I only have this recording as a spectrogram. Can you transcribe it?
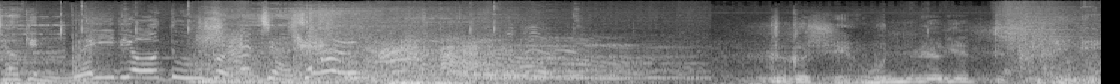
저긴 왜 이리 어두운? 짜잔! 그것이 운명의 뜻이니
